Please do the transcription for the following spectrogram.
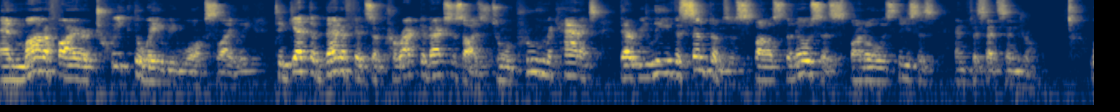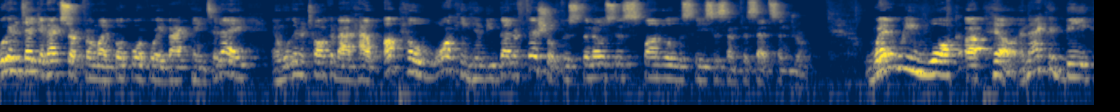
and modify or tweak the way we walk slightly to get the benefits of corrective exercises to improve mechanics that relieve the symptoms of spinal stenosis, spinal spondylolisthesis, and facet syndrome. We're going to take an excerpt from my book, Walkaway Back Pain, today, and we're going to talk about how uphill walking can be beneficial for stenosis, spinal spondylolisthesis, and facet syndrome. When we walk uphill, and that could be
